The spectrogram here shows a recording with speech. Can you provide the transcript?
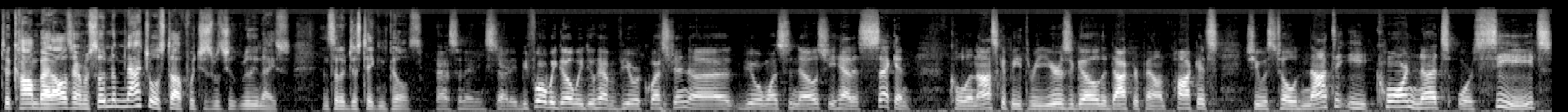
to combat Alzheimer's. So natural stuff, which is, which is really nice instead of just taking pills. Fascinating study. Before we go, we do have a viewer question. Uh, viewer wants to know she had a second colonoscopy three years ago. The doctor found pockets. She was told not to eat corn, nuts, or seeds.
